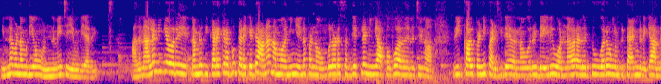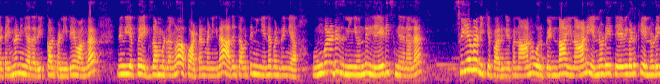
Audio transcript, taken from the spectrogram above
என்ன பண்ண முடியும்? ஒன்றுமே செய்ய முடியாது. அதனால் நீங்கள் ஒரு நம்மளுக்கு கிடைக்கிறப்போ கிடைக்கட்டும் ஆனால் நம்ம நீங்கள் என்ன பண்ணணும்? உங்களோட சப்ஜெக்டில் நீங்கள் அப்பப்போ அதை என்ன செய்யணும்? ரீகால் பண்ணி படிச்சுக்கிட்டே வரணும். ஒரு டெய்லி ஒன் ஹவர் அல்லது டூ ஹவர் உங்களுக்கு டைம் கிடைக்கும். அந்த டைமில் நீங்கள் அதை ரீகால் பண்ணிகிட்டே வாங்க. நீங்கள் எப்போ எக்ஸாம் போடுறாங்களோ அப்போ அட்டன் பண்ணிங்கன்னா அதை தவிர்த்து நீங்கள் என்ன பண்ணுறீங்க உங்களோட நீங்கள் வந்து லேடிஸுங்கிறதுனால சுயமாக நிற்க பாருங்க. இப்போ நானும் ஒரு பெண் தான். நானும் என்னுடைய தேவைகளுக்கு என்னுடைய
